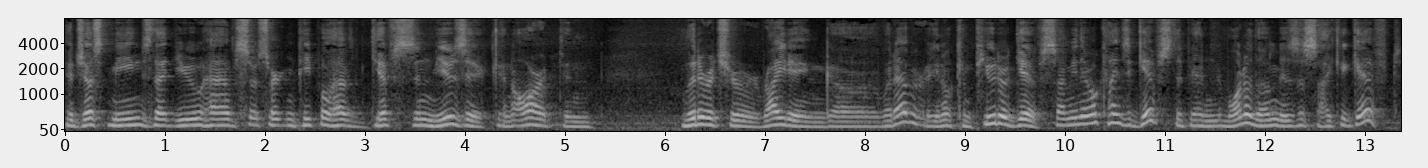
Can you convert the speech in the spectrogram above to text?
It just means that you have certain people have gifts in music and art and literature, writing, uh, whatever, you know, computer gifts. I mean, there are all kinds of gifts, and one of them is a psychic gift.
